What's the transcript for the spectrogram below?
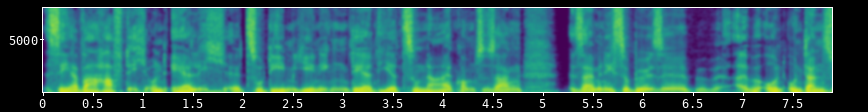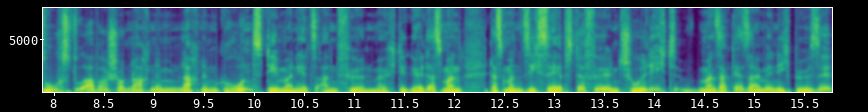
sehr wahrhaftig und ehrlich äh, zu demjenigen, der dir zu nahe kommt, zu sagen, sei mir nicht so böse und, und dann suchst du aber schon nach einem nach einem Grund, den man jetzt anführen möchte, gell? dass man dass man sich selbst dafür entschuldigt. Man sagt ja, sei mir nicht böse,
